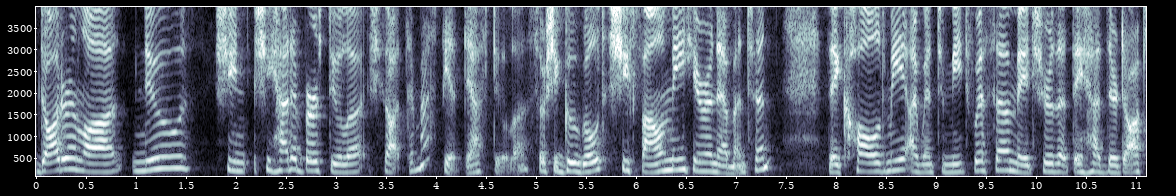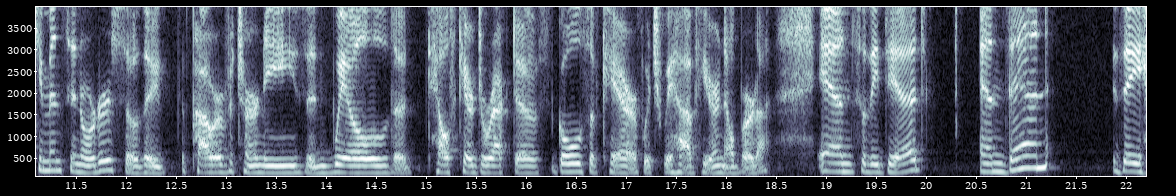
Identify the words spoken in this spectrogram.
daughter in law knew she she had a birth doula. She thought there must be a death doula. So she Googled. She found me here in Edmonton. They called me. I went to meet with them, made sure that they had their documents in order. So the, power of attorney, the will, the healthcare directive, goals of care, which we have here in Alberta. And so they did. And then they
